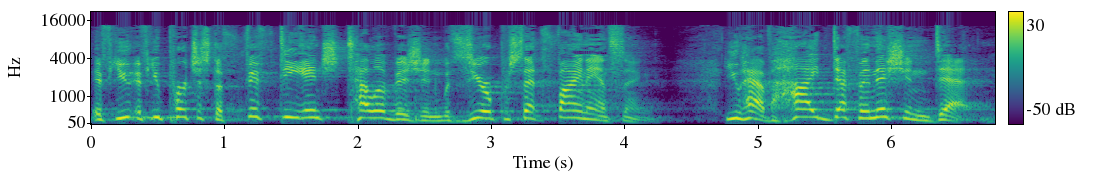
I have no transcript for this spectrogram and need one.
If you, if you purchased a 50 inch television with 0% financing, you have high definition debt.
